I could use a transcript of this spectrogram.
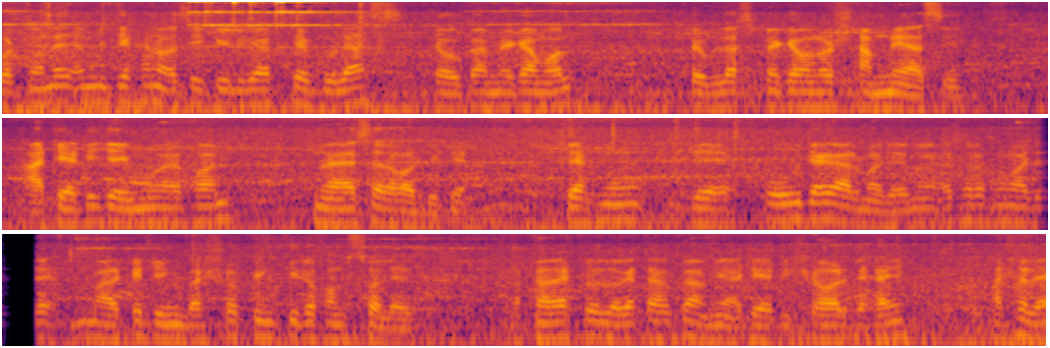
বর্তমানে আমি যেখানে আছি কিলগা ফেবুলাস চৌকা মেগামল ফেবুলাস মেগামলের সামনে আছি। আটি আটি যাইমু এখন নয়াসড়কের দিকে। দেখমু যে ও জায়গার মাঝে নয়াসড়কের মাঝে মার্কেটিং বা শপিং কীরকম চলে। আপনারা একটু লগে থাকুক, আমি আটি আটি শহর দেখাই। আসলে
